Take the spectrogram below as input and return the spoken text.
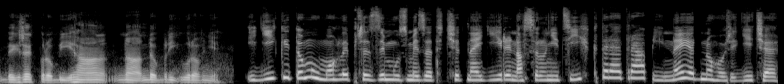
bych řekl probíhá na dobrý úrovni. I díky tomu mohly přes zimu zmizet četné díry na silnicích, které trápí nejednoho řidiče.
